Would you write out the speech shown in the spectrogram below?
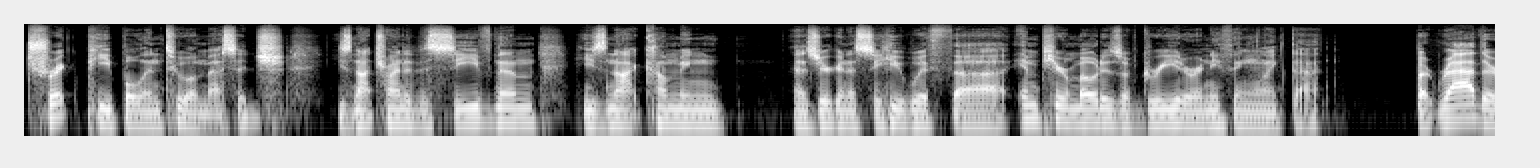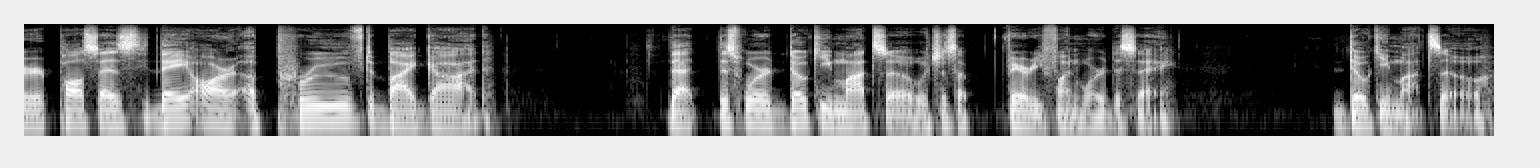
trick people into a message. He's not trying to deceive them. He's not coming as you're going to see with uh, impure motives of greed or anything like that. But rather, Paul says they are approved by God. That this word dokimazo, which is a very fun word to say, dokimazo.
